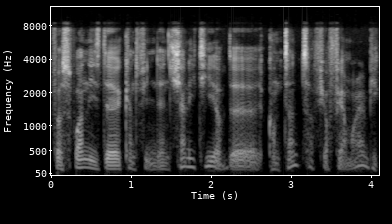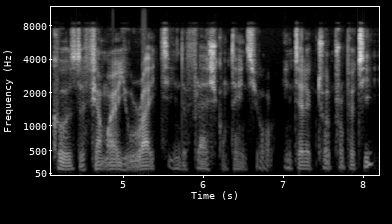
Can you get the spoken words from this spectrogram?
First one is the confidentiality of the content of your firmware because the firmware you write in the flash contains your intellectual property.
